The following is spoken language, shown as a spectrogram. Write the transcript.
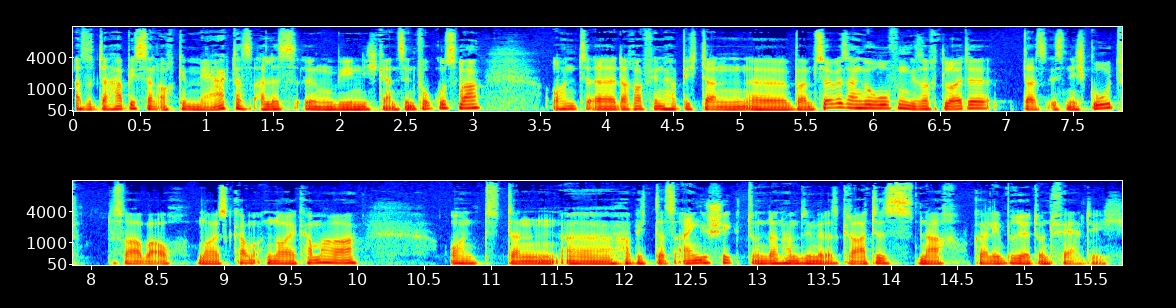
Also da habe ich dann auch gemerkt, dass alles irgendwie nicht ganz in Fokus war. Und äh, daraufhin habe ich dann äh, beim Service angerufen, gesagt, Leute, das ist nicht gut. Das war aber auch neues Kam neue Kamera. Und dann äh, habe ich das eingeschickt und dann haben sie mir das gratis nachkalibriert und fertig.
